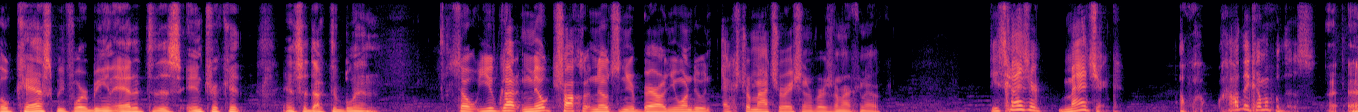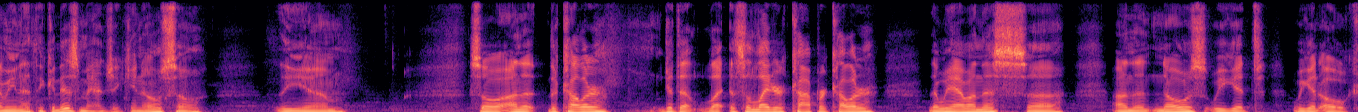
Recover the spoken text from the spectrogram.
oak cask before being added to this intricate and seductive blend. So you've got milk chocolate notes in your barrel, and you want to do an extra maturation of Virgin American oak. These guys are magic. How how they come up with this? I mean, I think it is magic, you know. So the um, so on the the color, get that it's a lighter copper color that we have on this. Uh, on the nose, we get we get oak,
